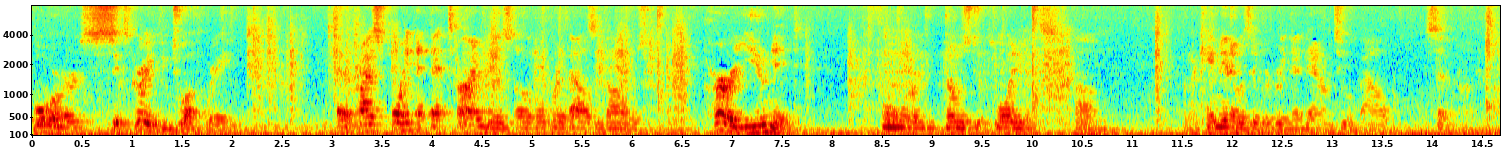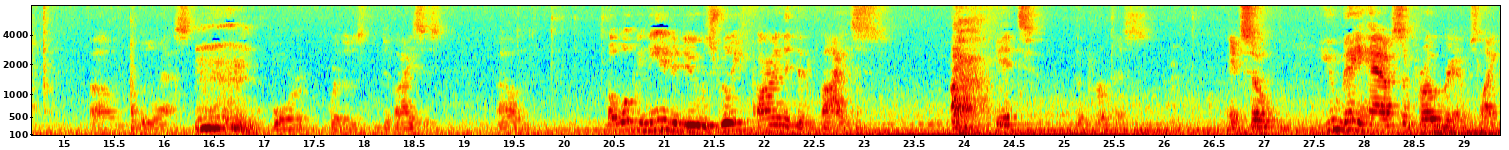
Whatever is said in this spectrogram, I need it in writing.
for sixth grade through twelfth grade at a price point at that time was uh, over a thousand dollars per unit for those deployments. Um, when I came in, I was able to bring that down to about seven hundred, um, a little less for, for those devices. Um, but what we needed to do was really find the device that fit the purpose. And so you may have some programs like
